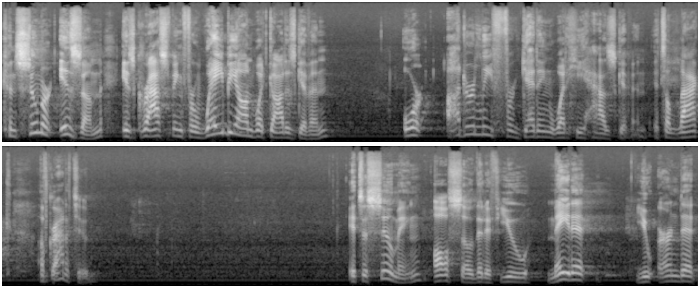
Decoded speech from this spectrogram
Consumerism is grasping for way beyond what God has given or utterly forgetting what He has given. It's a lack of gratitude. It's assuming also that if you made it, you earned it,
